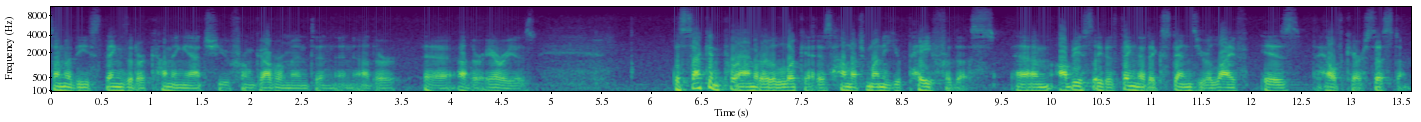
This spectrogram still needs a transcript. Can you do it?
some of these things that are coming at you from government and, and other, uh, other areas. The second parameter to look at is how much money you pay for this. Um, obviously, the thing that extends your life is the healthcare system.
